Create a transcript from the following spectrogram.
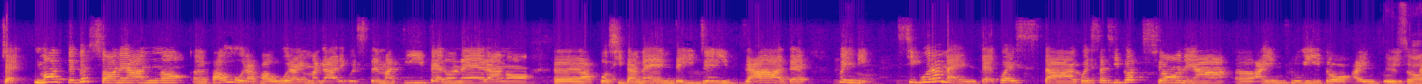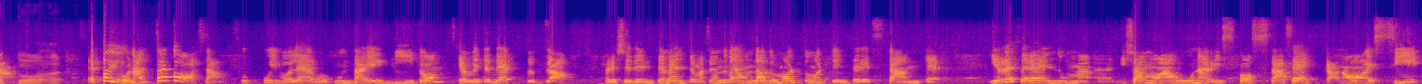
Cioè, molte persone hanno eh, paura, paura che magari queste matite non erano eh, appositamente igienizzate. Quindi sicuramente questa, questa situazione ha, uh, ha, influito, ha influito esatto. Tanto. E poi un'altra cosa su cui volevo puntare il dito, che avete detto già precedentemente, ma secondo me è un dato molto molto interessante il referendum eh, diciamo, ha una risposta secca, no? È sì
